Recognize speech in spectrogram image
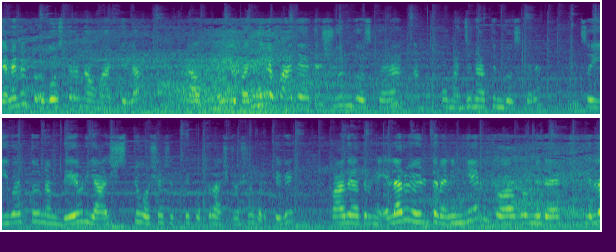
ಜನಗಳಿಗೋಸ್ಕರ ನಾವು ಮಾಡ್ತಿಲ್ಲ. ನಾವು ಇಲ್ಲಿ ಬಂದಿರೋ ಪಾದಯಾತ್ರೆ ಶಿವನಿಗೋಸ್ಕರ, ನಮ್ಮಪ್ಪ ಮಂಜುನಾಥನ್ಗೋಸ್ಕರ. ಸೊ ಇವತ್ತು ನಮ್ಮ ದೇವ್ರು ಎಷ್ಟು ವರ್ಷ ಶಕ್ತಿ ಕೊಟ್ಟರು ಅಷ್ಟು ವರ್ಷ ಬರ್ತೀವಿ. ಪಾದಯಾತ್ರೆ ಎಲ್ಲರೂ ಹೇಳ್ತಾರೆ, ನಿಮ್ಗೇನು ಪ್ರಾಬ್ಲಮ್ ಇದೆ? ಎಲ್ಲ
